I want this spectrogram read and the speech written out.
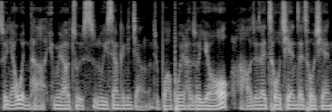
所以你要问他有没有要注意，路易斯要跟你讲，就不好不会，他说有，然后，就在抽签，在抽签。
